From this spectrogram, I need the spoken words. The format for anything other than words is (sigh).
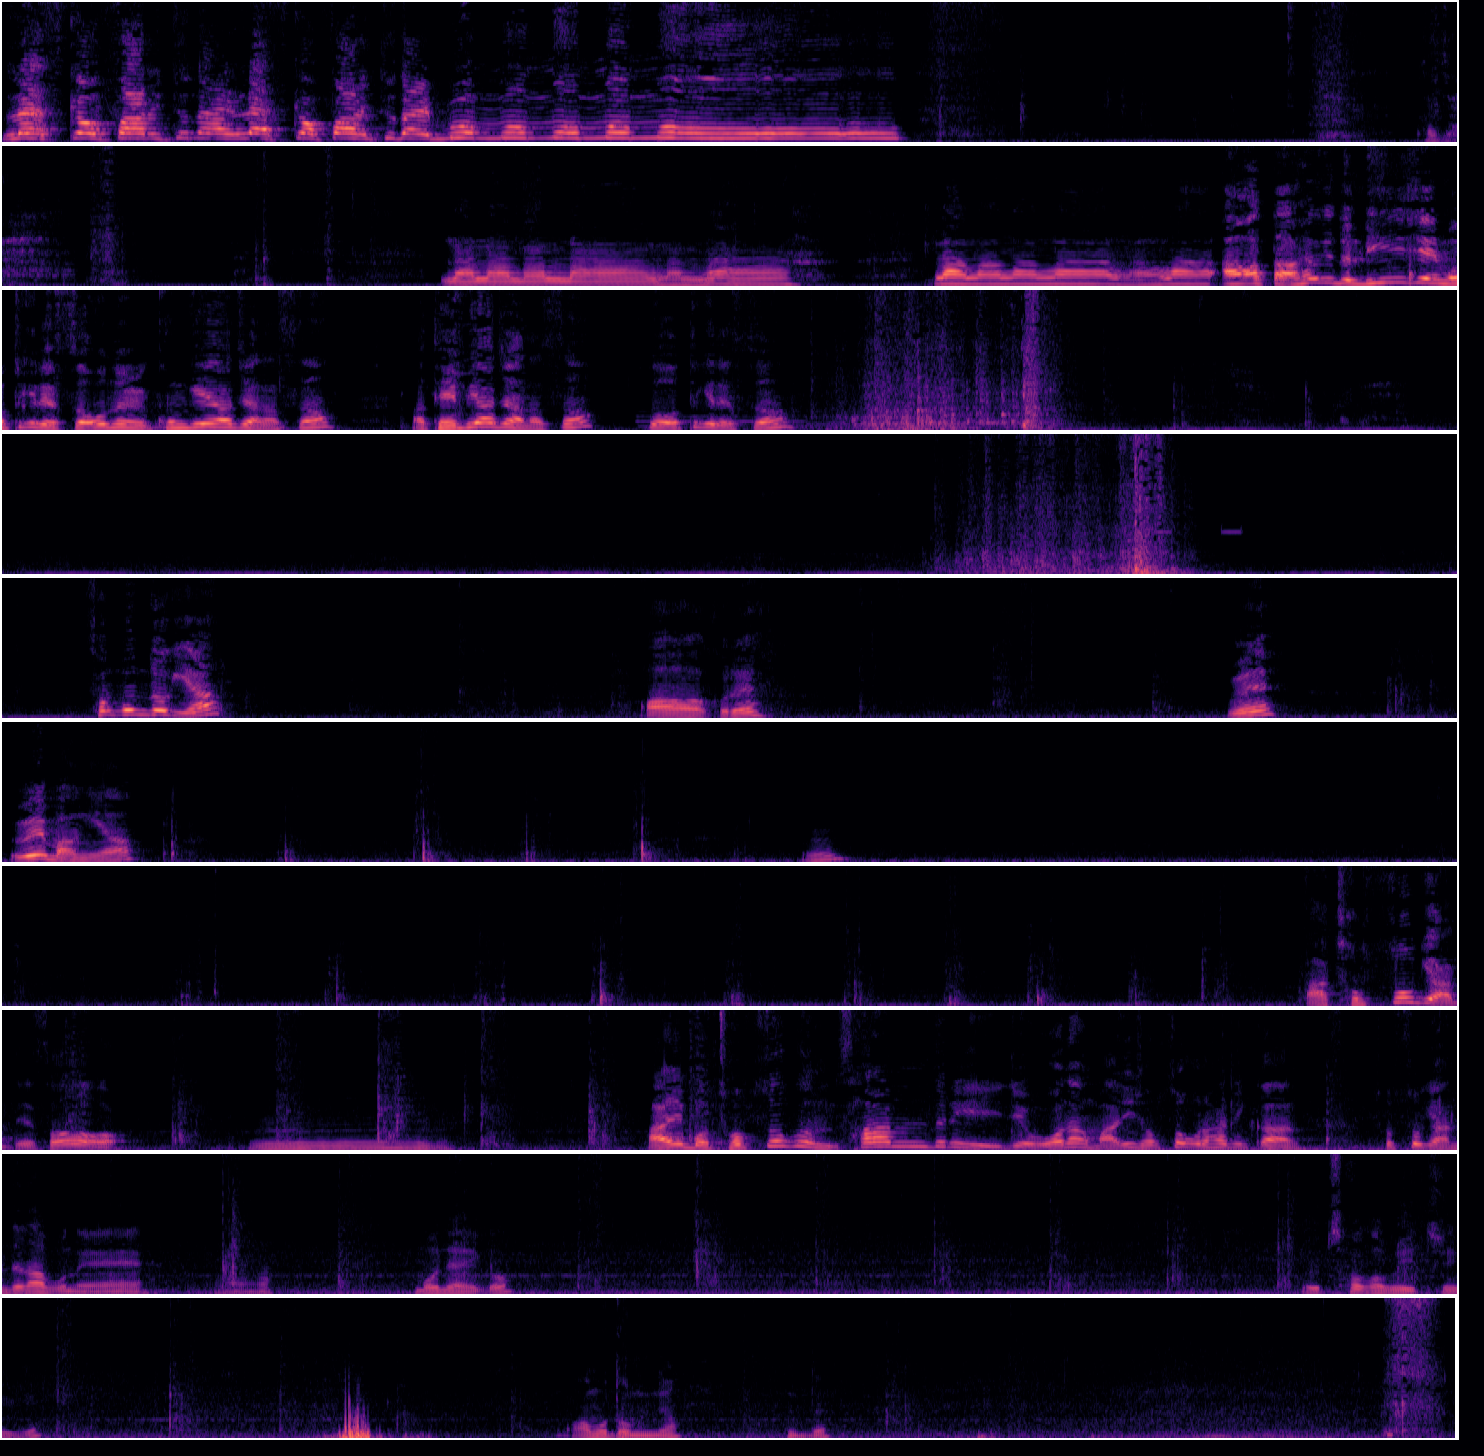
Let's go party tonight. Let's go party tonight. 무무무무무. 가자. 라라라라라라. 라라라라라라. 아 맞다. 형님들 리니잼 어떻게 됐어? 오늘 공개하지 않았어? 아 데뷔하지 않았어? 그거 어떻게 됐어? 성공적이야? 아, 그래? 왜? 왜 망이야? 응? 아, 접속이 안 돼서? 음. 아니, 뭐, 접속은 사람들이 이제 워낙 많이 접속을 하니까 접속이 안 되나 보네. 어. 뭐냐, 이거? 이 차가 왜 있지, 이게? 아무도 없냐? 근데?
